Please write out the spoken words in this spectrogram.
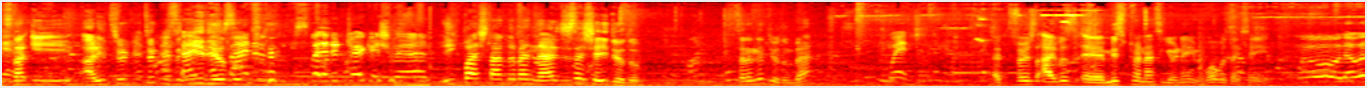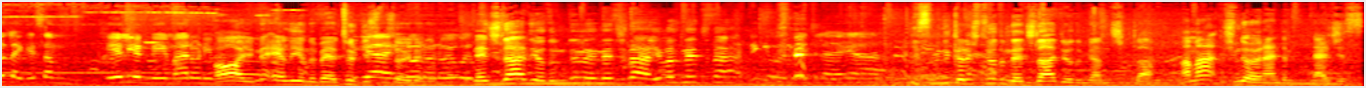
It's not E. Are you Türk? Türk müsün? İyi diyorsun. İt in Turkish, man. İlk başlarda ben Nergis'e şey diyordum. Sana ne diyordum ben? When? At first I was uh, mispronouncing your name. What was I saying? Oh, that was like some alien name. I don't even. Ay ne alien'ı be Türk Yeah, ismi no, no, no, it was- Necla diyordum değil mi? Necla. It was Necla. I think it was Necla, yeah. İsmini karıştırıyordum Necla diyordum yanlışlıkla. Ama şimdi öğrendim Nergis.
